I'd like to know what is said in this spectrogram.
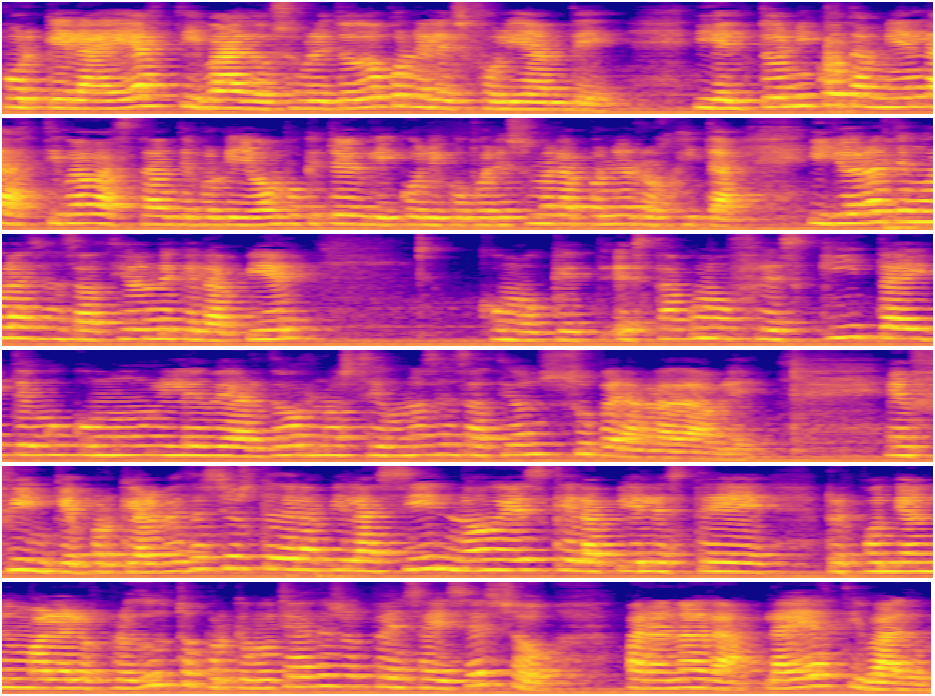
porque la he activado, sobre todo con el esfoliante. Y el tónico también la activa bastante, porque lleva un poquito de glicólico, por eso me la pone rojita. Y yo ahora tengo la sensación de que la piel como que está como fresquita y tengo como leve ardor, no sé, una sensación súper agradable. En fin, que porque a veces si os quede la piel así, no es que la piel esté respondiendo mal a los productos, porque muchas veces os pensáis eso, para nada, la he activado.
